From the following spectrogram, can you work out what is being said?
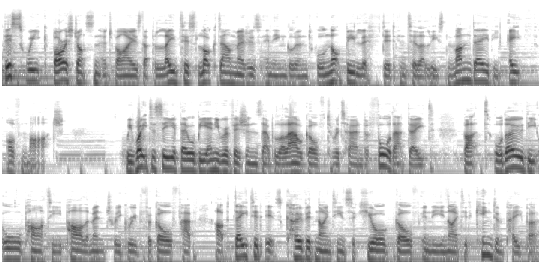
This week, Boris Johnson advised that the latest lockdown measures in England will not be lifted until at least Monday, the 8th of March. We wait to see if there will be any revisions that will allow golf to return before that date, but although the All Party Parliamentary Group for Golf have updated its COVID 19 Secure Golf in the United Kingdom paper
